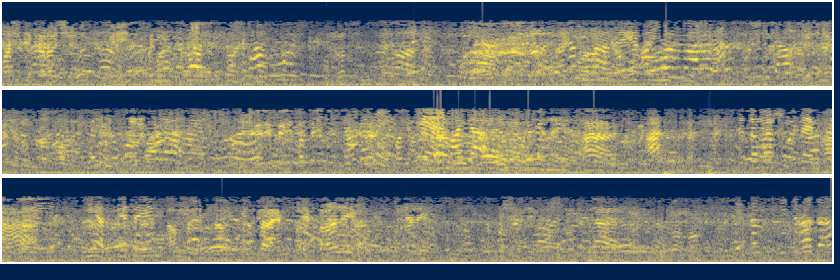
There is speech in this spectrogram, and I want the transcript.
Пошли, короче, Это маршрутная МТК. Нет, это МТ. Да, МТ, троллейбус. Метро, да?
